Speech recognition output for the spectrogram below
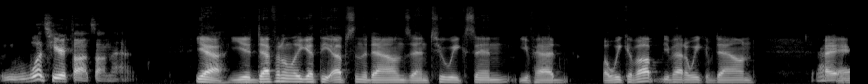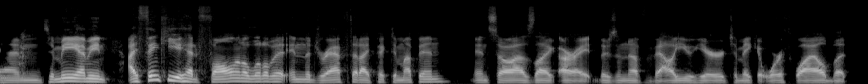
What's your thoughts on that? Yeah, you definitely get the ups and the downs. And two weeks in, you've had a week of up, you've had a week of down. Right. And to me, I mean, I think he had fallen a little bit in the draft that I picked him up in. And so I was like, all right, there's enough value here to make it worthwhile. But,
